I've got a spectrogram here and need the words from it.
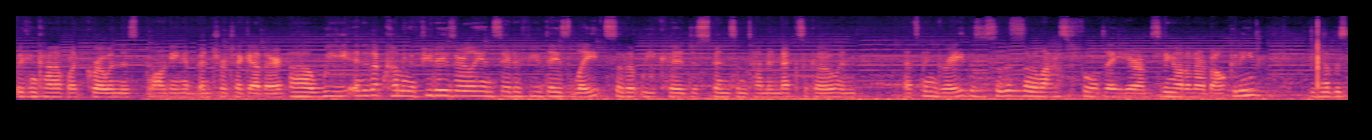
we can kind of like grow in this blogging adventure together. Uh, we ended up coming a few days early and stayed a few days late so that we could just spend some time in Mexico and that's been great. This is, so this is our last full day here. I'm sitting out on our balcony we have this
